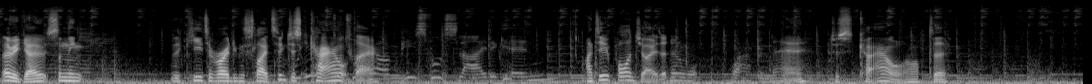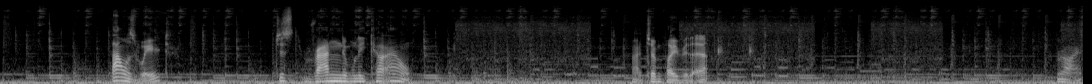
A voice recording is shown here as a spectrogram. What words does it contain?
There we go. Something... The key to riding the slide. Something just cut out there. I do apologise. I don't know what, what happened there. Just cut out. To... That was weird. Just randomly cut out. Right, jump over there. Right.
